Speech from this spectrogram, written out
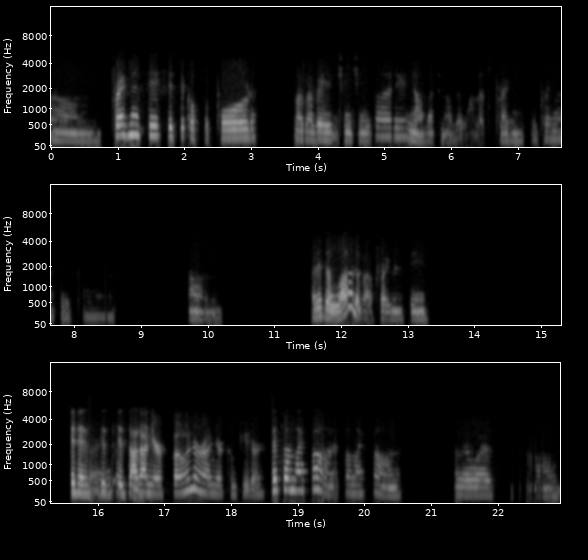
Um, pregnancy, physical support, mama baby changing body. No, that's not the one. That's pregnancy. Pregnancy is um, but it's a lot about pregnancy. it is is, is that on your phone or on your computer It's on my phone. It's on my phone. And there was um,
